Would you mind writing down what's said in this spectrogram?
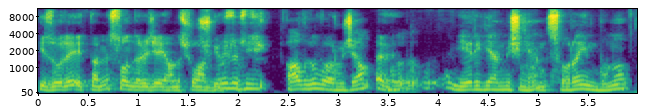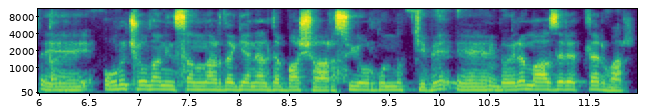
izole etmemiz son derece yanlış olan bir Şöyle husustur. bir algı var hocam. Evet. Bu, yeri gelmişken sorayım bunu. Ee, oruç olan insanlarda genelde baş ağrısı, yorgunluk gibi e, böyle mazeretler var.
